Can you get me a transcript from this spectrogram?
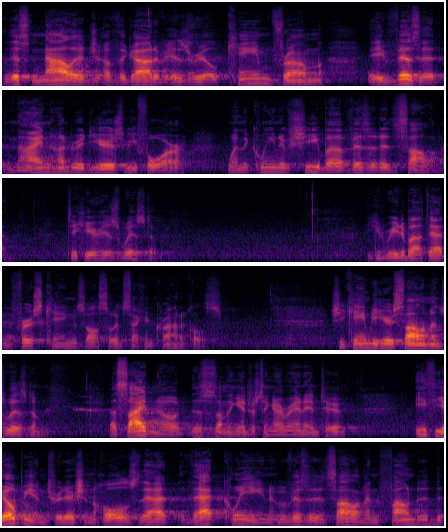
this knowledge of the God of Israel came from a visit 900 years before when the Queen of Sheba visited Solomon to hear his wisdom. You can read about that in 1 Kings, also in 2 Chronicles. She came to hear Solomon's wisdom. A side note this is something interesting I ran into. Ethiopian tradition holds that that queen who visited Solomon founded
